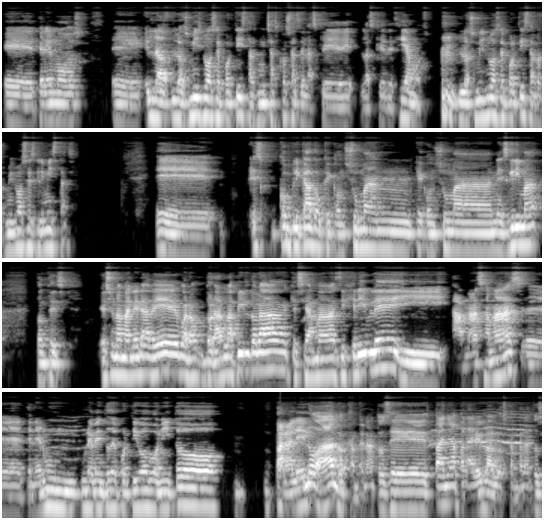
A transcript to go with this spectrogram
eh, tenemos eh, los mismos deportistas, muchas cosas de las que, las que decíamos, los mismos deportistas, los mismos esgrimistas. Eh, es complicado que consuman, que consuman esgrima, entonces es una manera de, bueno, dorar la píldora, que sea más digerible y a más a más tener un, evento deportivo bonito paralelo a los campeonatos de España, paralelo a los campeonatos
